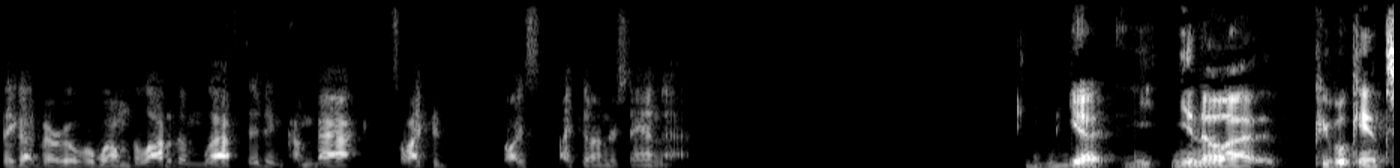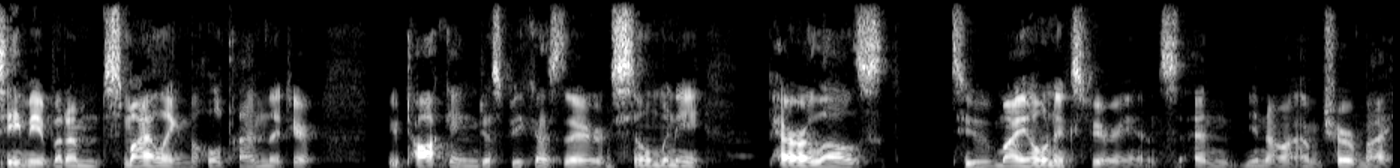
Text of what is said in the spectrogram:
They got very overwhelmed. A lot of them left. They didn't come back. So I could, I, I could understand that. Mm-hmm. Yeah, you know, uh, people can't see me, but I'm smiling the whole time that you're you're talking, just because there are so many parallels to my own experience, and you know, I'm sure my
